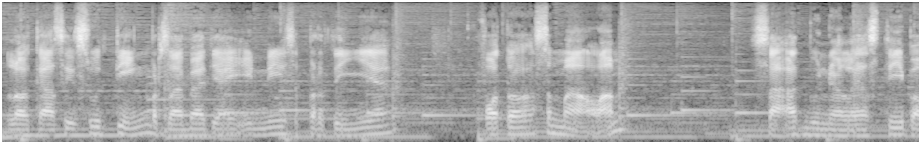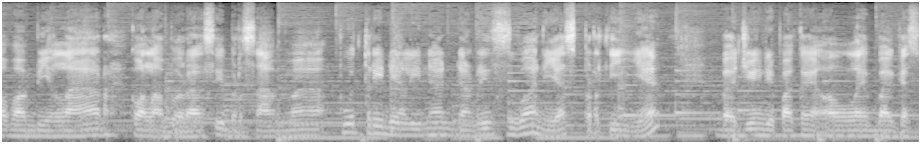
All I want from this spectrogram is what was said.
lokasi syuting persahabat ya ini sepertinya Foto semalam saat Bunda Lesti Papa Bilar kolaborasi bersama Putri Delina dan Rizwan ya sepertinya. Baju yang dipakai oleh Bagas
